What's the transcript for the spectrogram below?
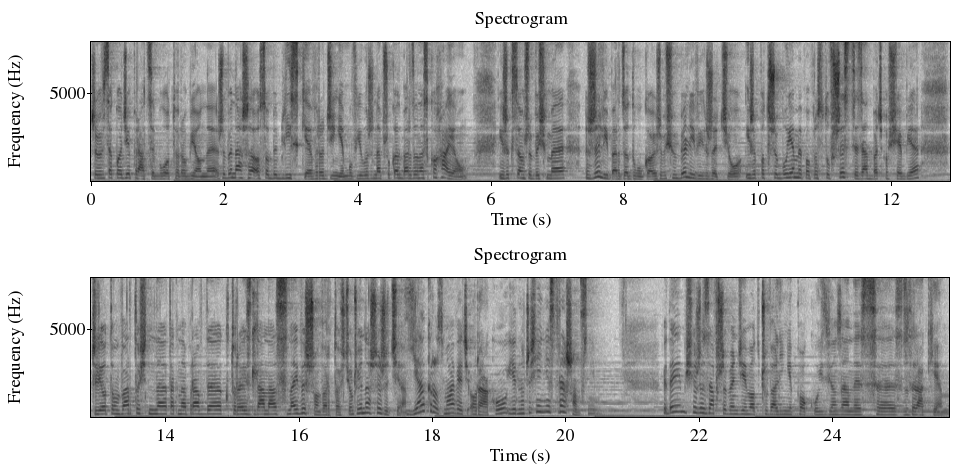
żeby w zakładzie pracy było to robione, żeby nasze osoby bliskie w rodzinie mówiły, że na przykład bardzo nas kochają i że chcą, żebyśmy żyli bardzo długo i żebyśmy byli w ich życiu i że potrzebujemy po prostu wszyscy zadbać o siebie, czyli o tą wartość na, tak naprawdę, która jest dla nas najwyższą wartością, czyli nasze życie. Jak rozmawiać o raku, jednocześnie nie strasząc nim? Wydaje mi się, że zawsze będziemy odczuwali niepokój związany z, z rakiem.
